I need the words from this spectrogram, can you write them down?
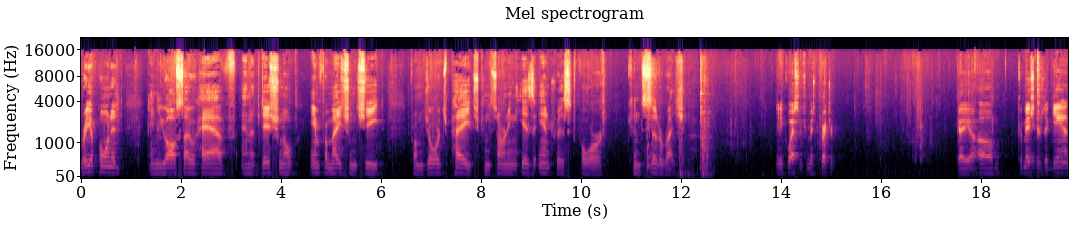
reappointed, and you also have an additional information sheet from George Page concerning his interest for consideration. Any questions from Mr. Pritchard? Okay, uh, um, Commissioners, again,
